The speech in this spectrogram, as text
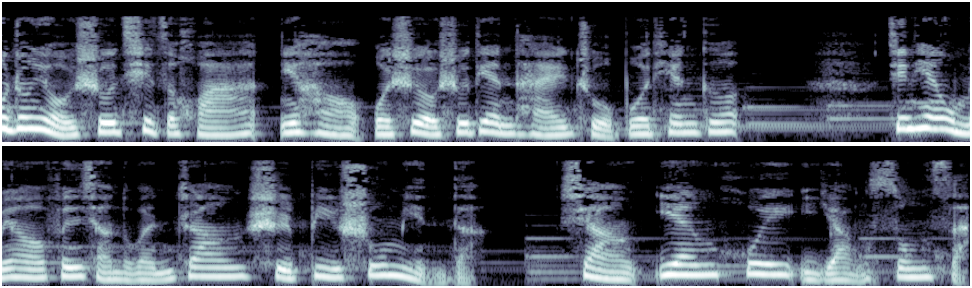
腹中有书气自华。你好，我是有书电台主播天歌。今天我们要分享的文章是毕淑敏的《像烟灰一样松散》。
